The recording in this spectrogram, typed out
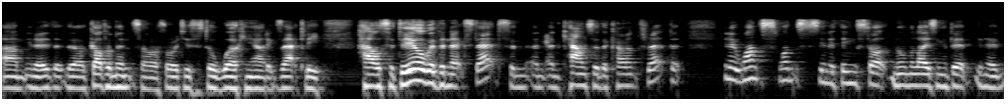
Um, you know, that our governments, our authorities are still working out exactly how to deal with the next steps and, and, and counter the current threat. But you know, once once you know things start normalizing a bit, you know,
